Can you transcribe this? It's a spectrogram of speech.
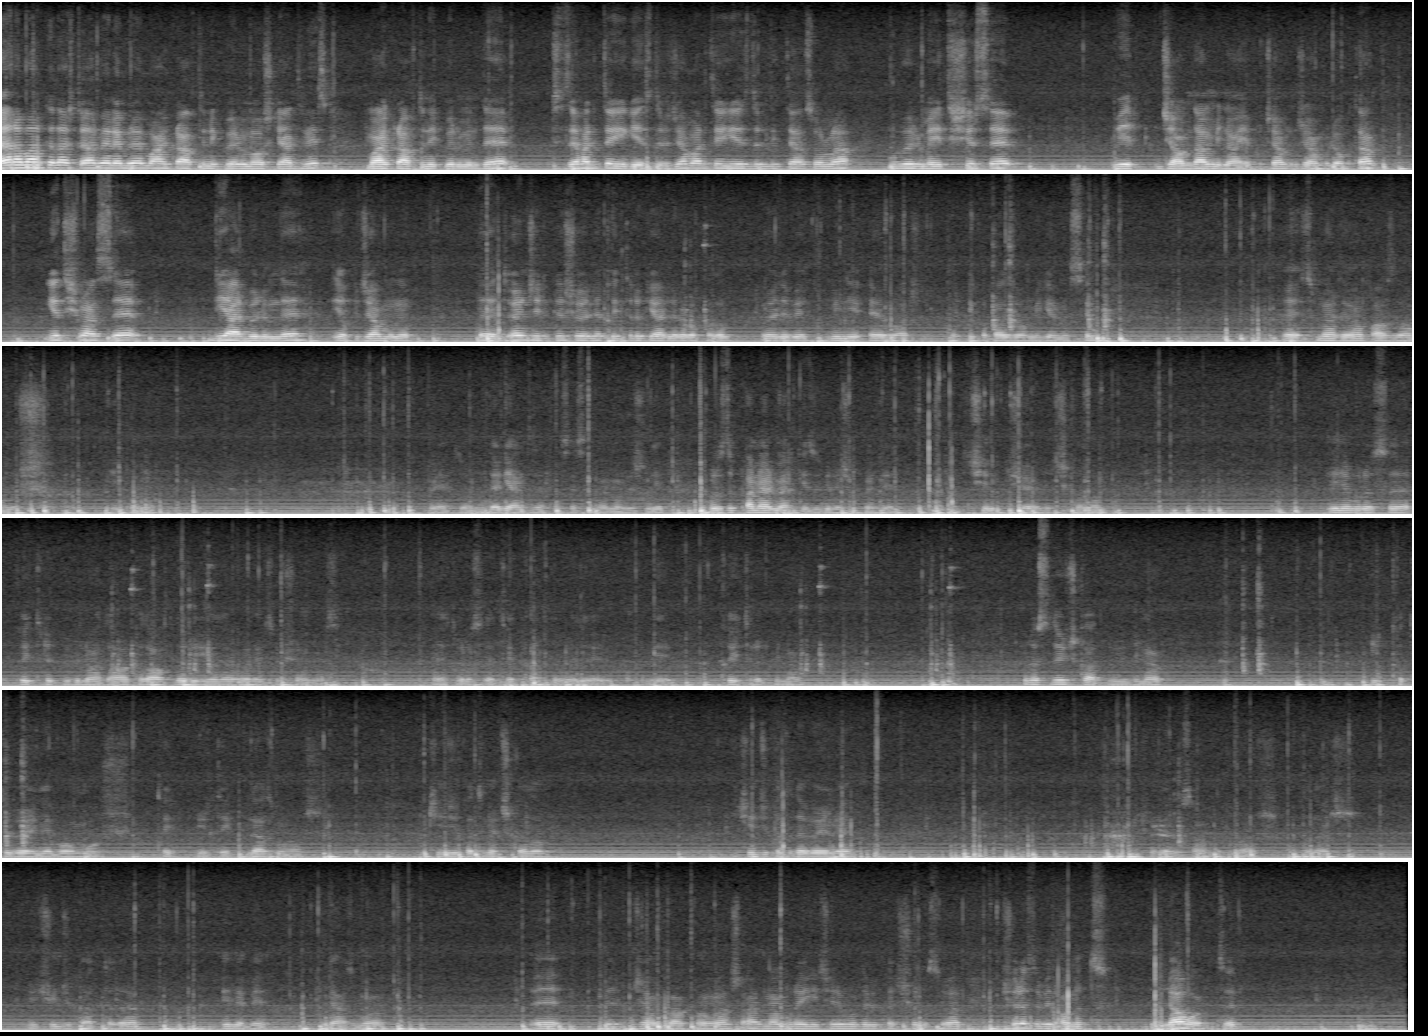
Merhaba arkadaşlar ben Emre Minecraft'ın ilk bölümüne hoş geldiniz. Minecraft'ın ilk bölümünde size haritayı gezdireceğim. Haritayı gezdirdikten sonra bu bölüme yetişirse bir camdan bina yapacağım. Cam bloktan. Yetişmezse diğer bölümde yapacağım bunu. Evet öncelikle şöyle kıytırık yerlere bakalım. Böyle bir mini ev var. Kapıyı kapat zombi girmesin. Evet merdiven fazla olmuş. İyi konu. De geldi zaten sesinden anlaşılıyor. Burası panel merkezi güneş önce için şöyle çıkalım. Yine burası kıytırık bir bina. Daha arkada altları yiyorlar ama neyse bir şey olmaz. Evet burası da tek katlı böyle bir kıytırık bina. Burası da üç katlı bir bina. İlk katı böyle bomboş. Tek bir tek plazma var. İkinci katına çıkalım. İkinci katı da böyle. Şurada bir sandık var. O kadar. Üçüncü katta da yine bir plazma. Ve bir cam balkon var. Ardından buraya geçelim. Burada bir kaçış odası var. Şurası bir anıt. Lav anıtı.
